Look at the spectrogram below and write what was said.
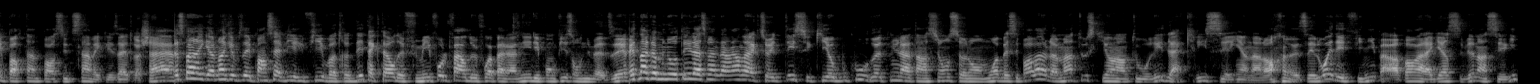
important de passer du temps avec les êtres chers. J'espère également que vous avez pensé à vérifier votre détecteur de fumée, il faut le faire deux fois par année, les pompiers sont venus me le dire. Maintenant communauté, la semaine dernière dans l'actualité, ce qui a beaucoup retenu l'attention selon moi, ben, c'est probablement tout ce qui a entouré de la crise syrienne. Alors c'est loin d'être fini par rapport à la guerre civile en Syrie.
